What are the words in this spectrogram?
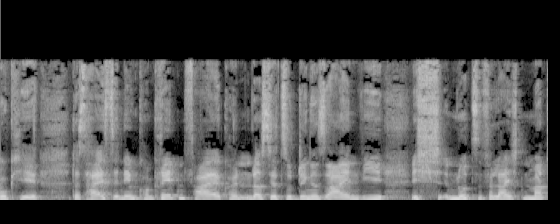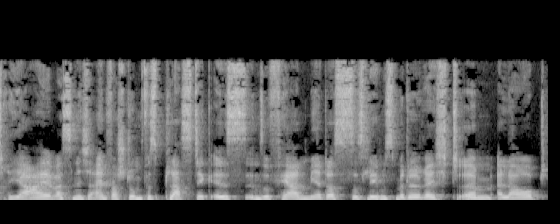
Okay, das heißt, in dem konkreten Fall könnten das jetzt so Dinge sein wie, ich nutze vielleicht ein Material, was nicht einfach stumpfes Plastik ist, insofern mir das das Lebensmittelrecht ähm, erlaubt.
